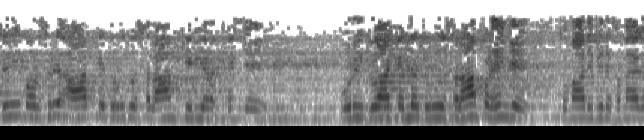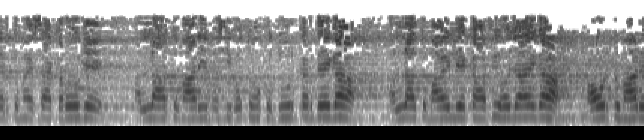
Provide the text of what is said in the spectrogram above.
صرف اور صرف آپ کے درود السلام کے لیے رکھیں گے۔ پوری دعا کے اندر درود السلام پڑھیں گے۔ تمہاری بھی نے فرمایا، اگر تم ایسا کرو گے، اللہ تمہاری مصیبتوں کو دور کر دے گا، اللہ تمہارے لیے کافی ہو جائے گا اور تمہارے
